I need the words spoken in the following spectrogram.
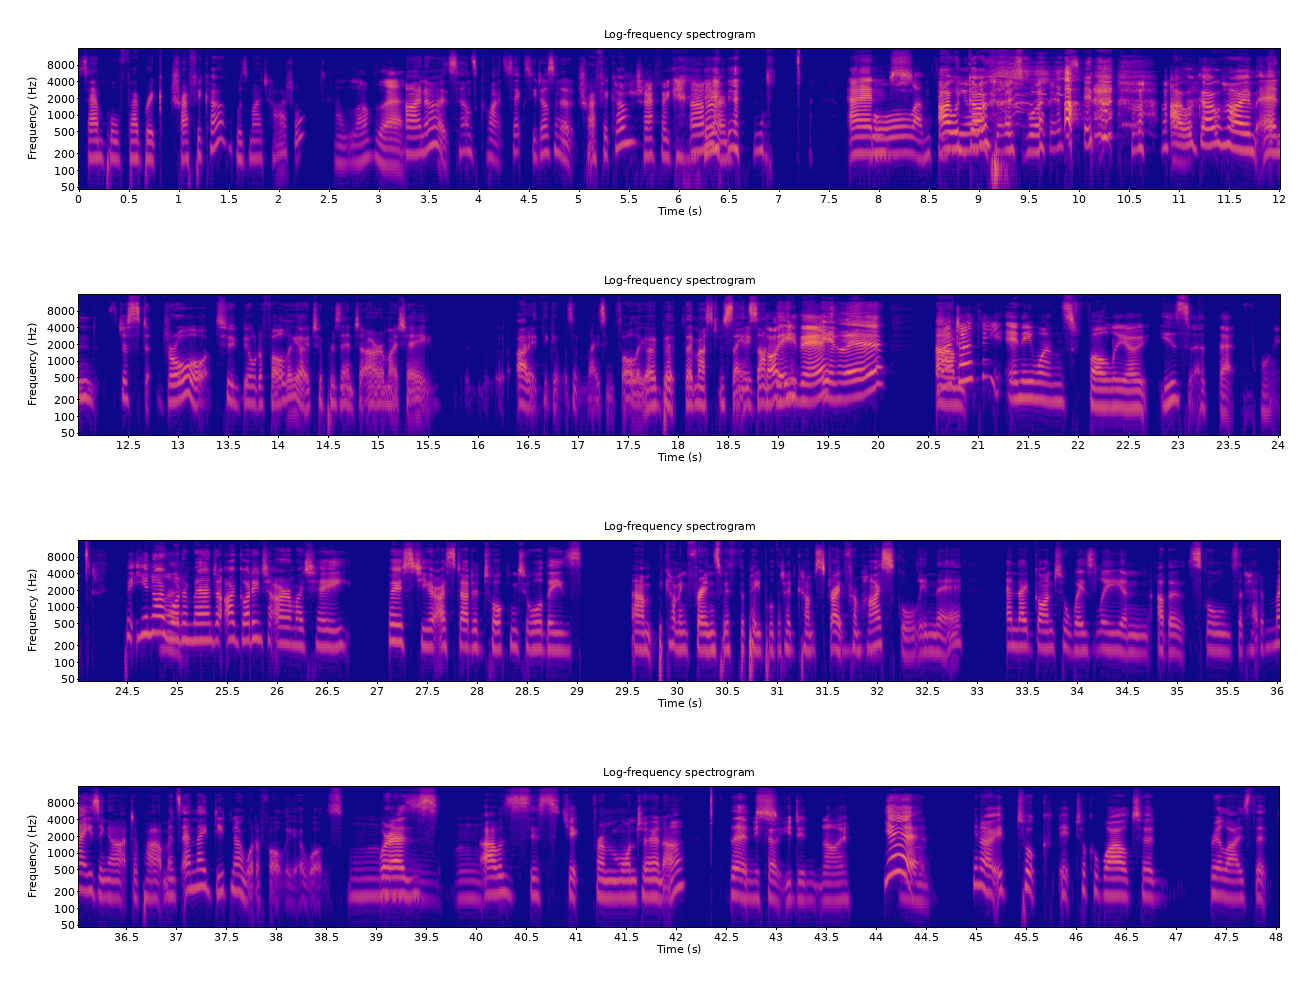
sample fabric trafficker was my title I love that. i know it sounds quite sexy doesn't it trafficker Trafficker. I know. and Paul, I would go- those words. I would go home and just draw to build a folio to present to RMIT. I don't think it was an amazing folio, but they must have seen It something there. in there. And I Um, don't think anyone's folio is at that point. But you know what, Amanda? I got into RMIT first year. I started talking to all these, um, becoming friends with the people that had come straight from Mm-hmm. high school in there. And they'd gone to Wesley and other schools that had amazing art departments, and they did know what a folio was. Whereas Mm, mm. I was this chick from Wantirna that and you felt you didn't know. yeah Mm. You know it took it took a while to realize that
